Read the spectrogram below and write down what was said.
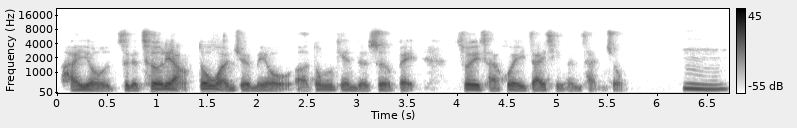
还有这个车辆都完全没有呃冬天的设备，所以才会灾情很惨重。嗯。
